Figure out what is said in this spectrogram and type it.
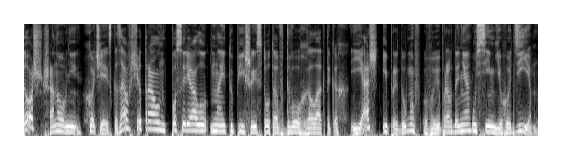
Тож, шановні, хоч я й сказав, що Траун по серіалу найтупіша істота в двох галактиках, я ж і придумав виправдання усім його діям.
